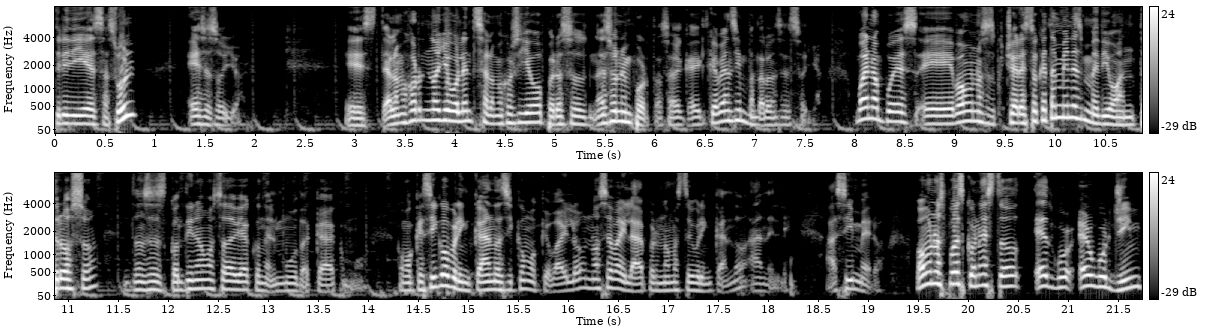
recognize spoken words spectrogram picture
3DS azul, ese soy yo. Este, a lo mejor no llevo lentes, a lo mejor sí llevo, pero eso, eso no importa. O sea, el, que vean sin pantalones, ese soy yo. Bueno, pues eh, vámonos a escuchar esto, que también es medio antroso. Entonces continuamos todavía con el mood acá, como como que sigo brincando, así como que bailo. No sé bailar, pero no me estoy brincando. Ándele. Así mero. Vámonos pues con esto. Edward, Edward Jim.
